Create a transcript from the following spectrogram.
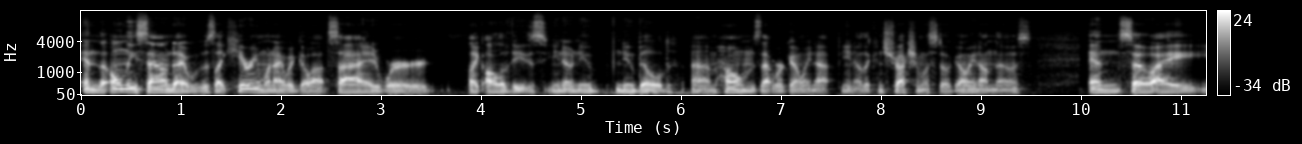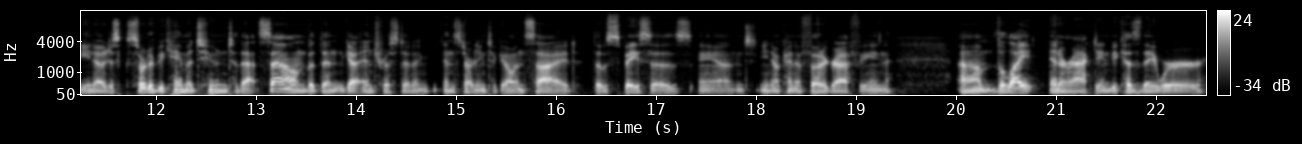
And the only sound I was like hearing when I would go outside were like all of these, you know, new new build um, homes that were going up. You know, the construction was still going on those, and so I, you know, just sort of became attuned to that sound, but then got interested in, in starting to go inside those spaces and you know, kind of photographing. Um, the light interacting because they were,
